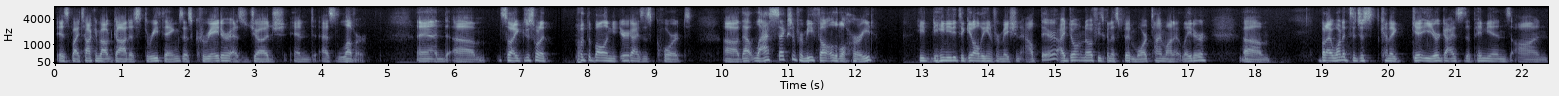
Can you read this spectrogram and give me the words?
is by talking about God as three things: as creator, as judge, and as lover. And um, so I just want to put the ball in your guys' court. Uh, that last section for me felt a little hurried. He, he needed to get all the information out there. I don't know if he's going to spend more time on it later. Um, but I wanted to just kind of get your guys' opinions on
